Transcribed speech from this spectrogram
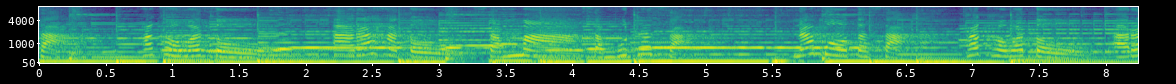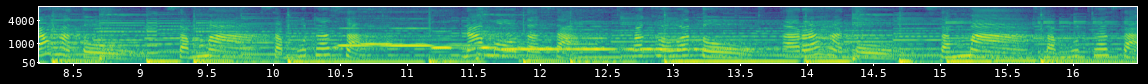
สะภะคะวะโตอะระหะโต สัมมาสัมพุทธัสสะนะโมตัสสะภะคะวะโต อะระหะโต สัมมาสัมพุทธัสสะนะโมตัสสะภะคะวะโตอะระหะโต สัมมาสัมพุทธัสสะ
